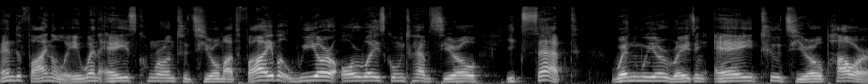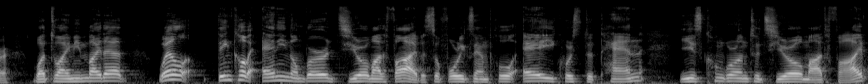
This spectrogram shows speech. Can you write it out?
And finally, when a is congruent to 0 mod 5, we are always going to have 0 except when we are raising a to 0 power. What do I mean by that? Well, think of any number 0 mod 5. So for example, a equals to 10 is congruent to 0 mod 5.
